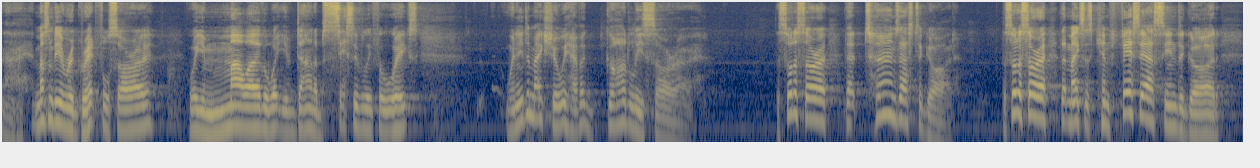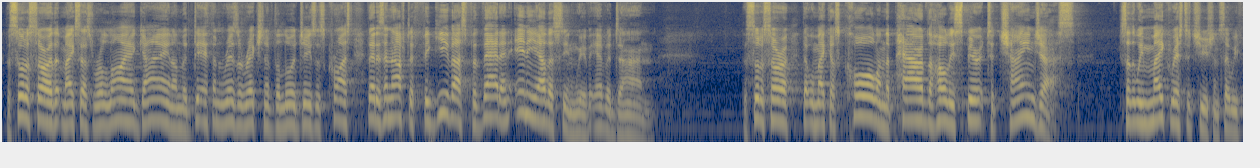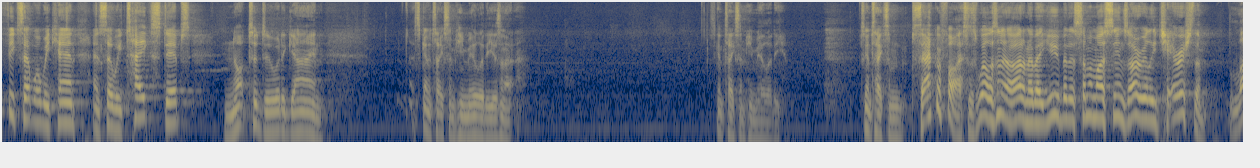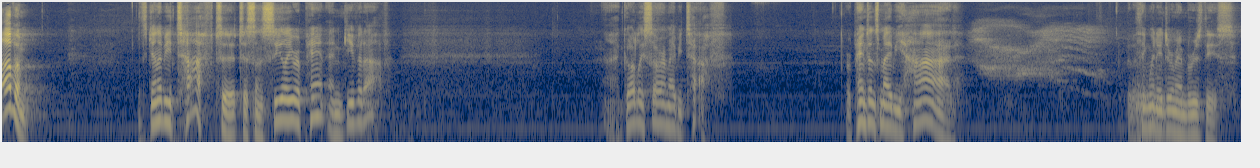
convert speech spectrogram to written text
No, it mustn't be a regretful sorrow where you mull over what you've done obsessively for weeks. we need to make sure we have a godly sorrow. The sort of sorrow that turns us to God. The sort of sorrow that makes us confess our sin to God. The sort of sorrow that makes us rely again on the death and resurrection of the Lord Jesus Christ. That is enough to forgive us for that and any other sin we've ever done. The sort of sorrow that will make us call on the power of the Holy Spirit to change us so that we make restitution, so we fix up what we can, and so we take steps not to do it again. It's going to take some humility, isn't it? It's going to take some humility. It's going to take some sacrifice as well, isn't it? I don't know about you, but there's some of my sins, I really cherish them, love them. It's going to be tough to, to sincerely repent and give it up. Uh, godly sorrow may be tough. Repentance may be hard. But the thing we need to remember is this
